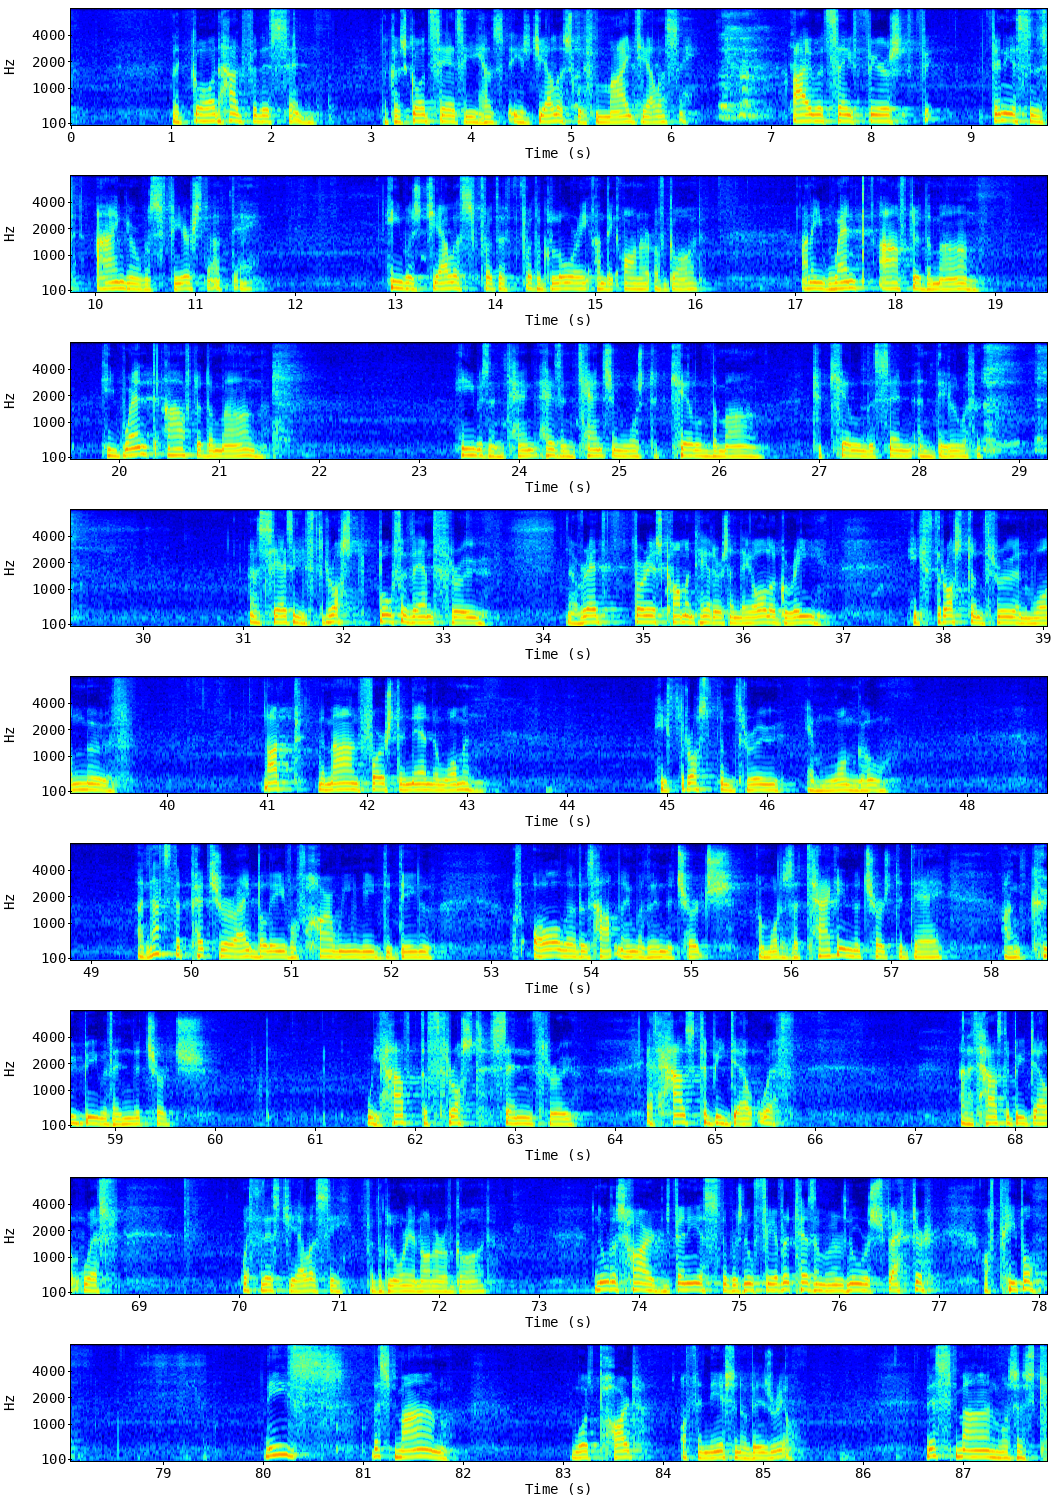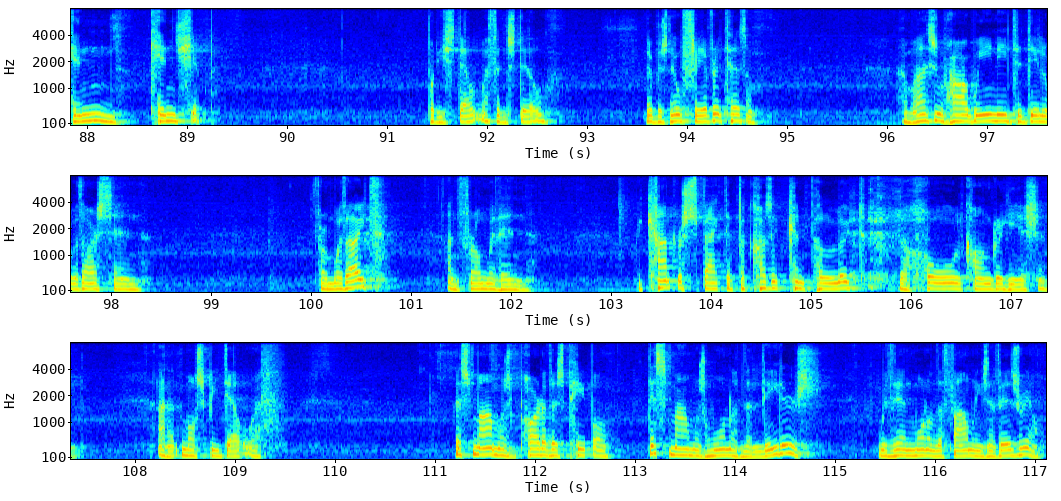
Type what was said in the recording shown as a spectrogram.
that God had for this sin, because God says he has, he's jealous with my jealousy. I would say fierce, Phineas's anger was fierce that day. He was jealous for the, for the glory and the honor of God. And he went after the man. He went after the man. He was intent, his intention was to kill the man, to kill the sin and deal with it. And it says he thrust both of them through. I've read various commentators and they all agree. He thrust them through in one move. Not the man first and then the woman. He thrust them through in one go. And that's the picture, I believe, of how we need to deal with all that is happening within the church and what is attacking the church today and could be within the church. We have to thrust sin through. It has to be dealt with. And it has to be dealt with with this jealousy for the glory and honour of God. Notice how Phineas, there was no favoritism, there was no respecter of people. These, this man was part of the nation of Israel. This man was his kin, kinship. But he's dealt with and still. There was no favoritism. And this is how we need to deal with our sin from without and from within. We can't respect it because it can pollute the whole congregation and it must be dealt with. This man was part of his people. This man was one of the leaders within one of the families of Israel.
